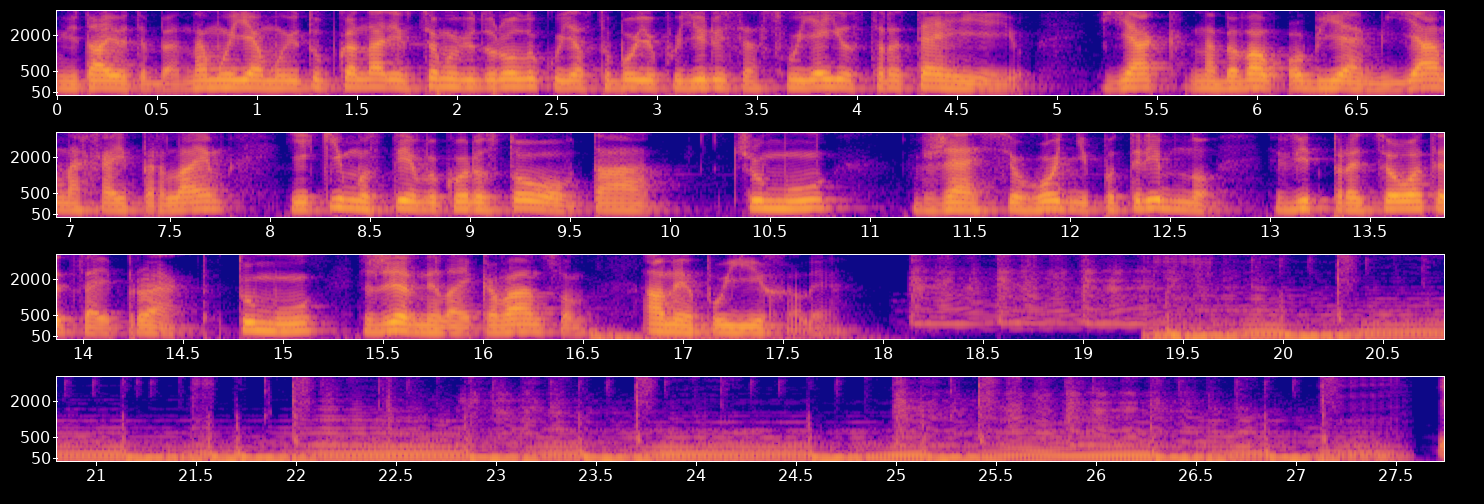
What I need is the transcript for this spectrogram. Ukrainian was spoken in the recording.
Вітаю тебе на моєму YouTube каналі. В цьому відеоролику я з тобою поділюся своєю стратегією, як набивав об'єм я на Hyperlime, які мости використовував та чому вже сьогодні потрібно відпрацьовувати цей проект. Тому жирний лайк авансом, а ми поїхали.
